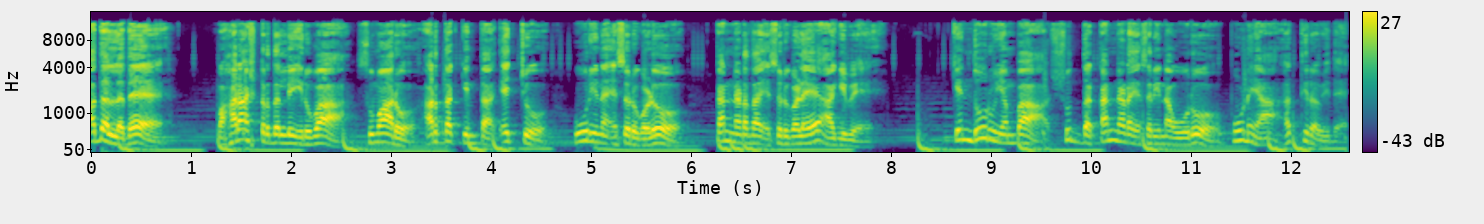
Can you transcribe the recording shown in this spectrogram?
ಅದಲ್ಲದೆ ಮಹಾರಾಷ್ಟ್ರದಲ್ಲಿ ಇರುವ ಸುಮಾರು ಅರ್ಧಕ್ಕಿಂತ ಹೆಚ್ಚು ಊರಿನ ಹೆಸರುಗಳು ಕನ್ನಡದ ಹೆಸರುಗಳೇ ಆಗಿವೆ. ಕೆಂದೂರು ಎಂಬ ಶುದ್ಧ ಕನ್ನಡ ಹೆಸರಿನ ಊರು ಪುಣೆಯ ಹತ್ತಿರವಿದೆ.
